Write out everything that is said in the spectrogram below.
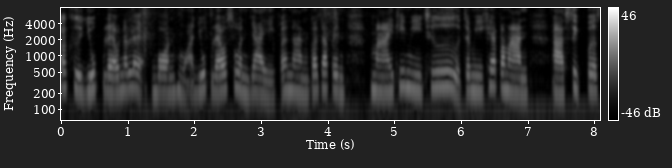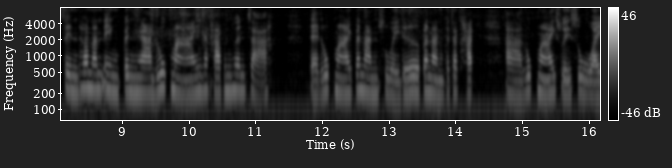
ก็คือยุบแล้วนั่นแหละบอลหัวยุบแล้วส่วนใหญ่ป้านันก็จะเป็นไม้ที่มีชื่อจะมีแค่ประมาณอ่าสิบเปอร์เซ็นเท่านั้นเองเป็นงานลูกไม้นะคะเพื่อนๆจ๋า แต่ลูกไม้ป้านันสวยเด้อป้านันก็จะคัดลูกไม้สวย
